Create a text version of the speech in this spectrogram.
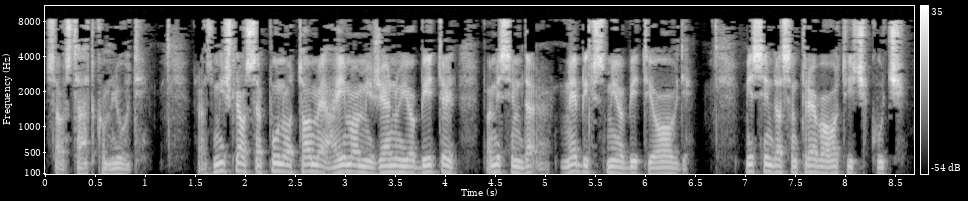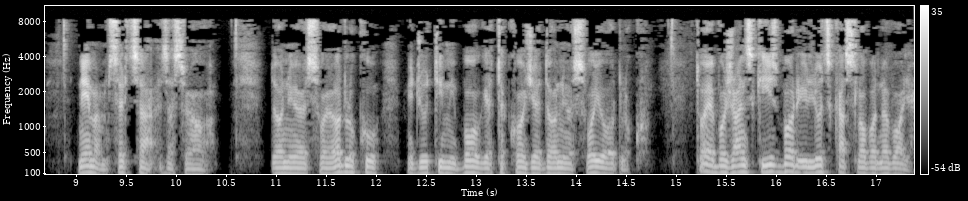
sa ostatkom ljudi. Razmišljao sam puno o tome, a imam i ženu i obitelj, pa mislim da ne bih smio biti ovdje. Mislim da sam trebao otići kući. Nemam srca za sve ovo. Donio je svoju odluku, međutim i Bog je također donio svoju odluku. To je božanski izbor i ljudska slobodna volja.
